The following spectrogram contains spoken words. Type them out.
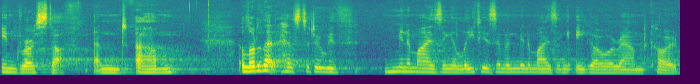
in grow stuff. And um, a lot of that has to do with minimizing elitism and minimizing ego around code.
